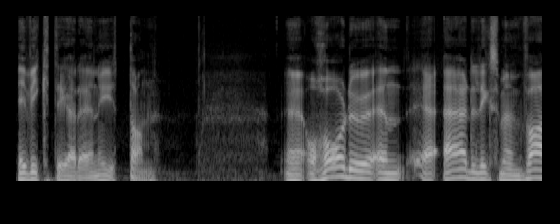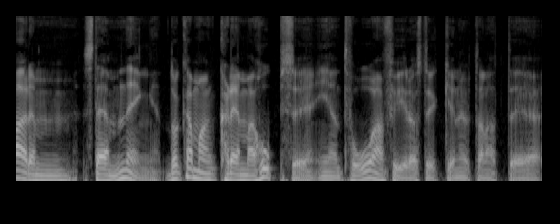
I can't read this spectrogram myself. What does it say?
är viktigare än ytan. Eh, och har du en, är det liksom en varm stämning, då kan man klämma ihop sig i en tvåa, fyra stycken utan att det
